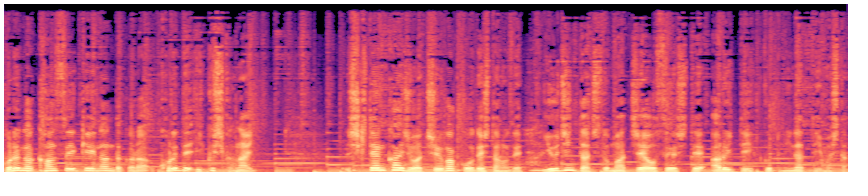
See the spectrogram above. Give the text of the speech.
これが完成形なんだからこれで行くしかない式典会場は中学校でしたので、友人たちと待ち合わせして歩いていくことになっていました、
